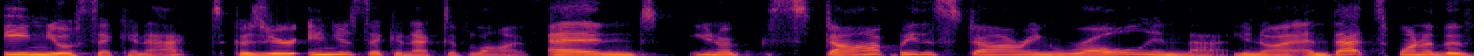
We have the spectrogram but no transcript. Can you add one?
in your second act because you're in your second act of life and you know start be the starring role in that you know and that's one of the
